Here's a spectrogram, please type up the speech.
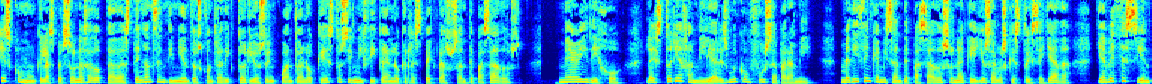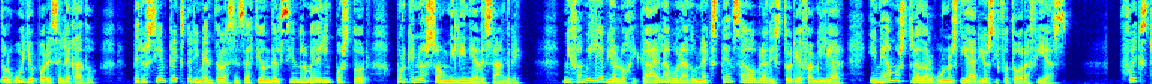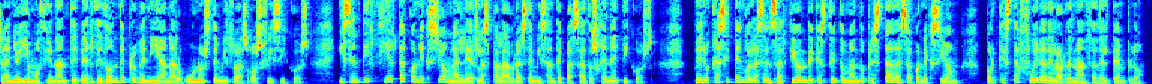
Es común que las personas adoptadas tengan sentimientos contradictorios en cuanto a lo que esto significa en lo que respecta a sus antepasados. Mary dijo La historia familiar es muy confusa para mí. Me dicen que mis antepasados son aquellos a los que estoy sellada, y a veces siento orgullo por ese legado, pero siempre experimento la sensación del síndrome del impostor porque no son mi línea de sangre. Mi familia biológica ha elaborado una extensa obra de historia familiar y me ha mostrado algunos diarios y fotografías. Fue extraño y emocionante ver de dónde provenían algunos de mis rasgos físicos y sentir cierta conexión al leer las palabras de mis antepasados genéticos, pero casi tengo la sensación de que estoy tomando prestada esa conexión porque está fuera de la ordenanza del templo.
